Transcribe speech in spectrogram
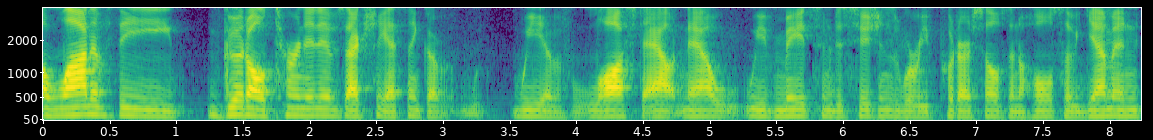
a lot of the good alternatives. Actually, I think are, we have lost out now. We've made some decisions where we've put ourselves in a hole. So Yemen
